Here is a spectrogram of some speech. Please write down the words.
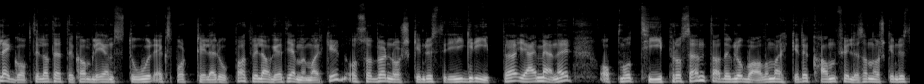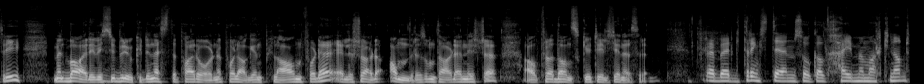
legge opp til at dette kan bli en stor eksport til Europa. At vi lager et hjemmemarked. Og så bør norsk industri gripe, jeg mener, opp mot 10% av det globale markedet kan fylles av norsk industri, men bare hvis vi bruker de neste par årene på å lage en plan for det. Ellers så er det andre som tar det nisje. Alt fra dansker til kinesere. Freiberg, trengs det en såkalt heimemarknad?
